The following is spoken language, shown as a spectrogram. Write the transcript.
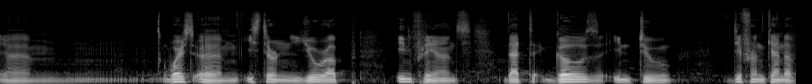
um, West, um, Eastern Europe influence that goes into different kind of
